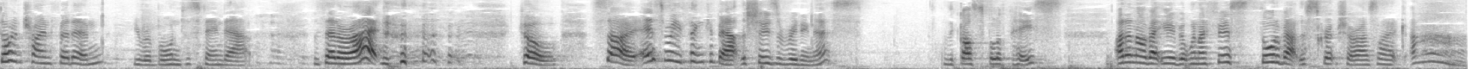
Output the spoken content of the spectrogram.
Don't try and fit in. You were born to stand out. Is that all right? cool. So as we think about the shoes of readiness, the gospel of peace, I don't know about you, but when I first thought about the scripture, I was like, ah,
